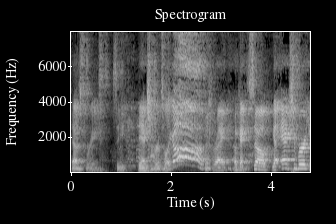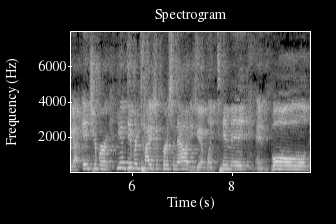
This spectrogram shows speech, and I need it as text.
that was great. See, the extroverts are like, oh, right? Okay, so you got extrovert, you got introvert. You have different types of personalities. You have like timid and bold,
